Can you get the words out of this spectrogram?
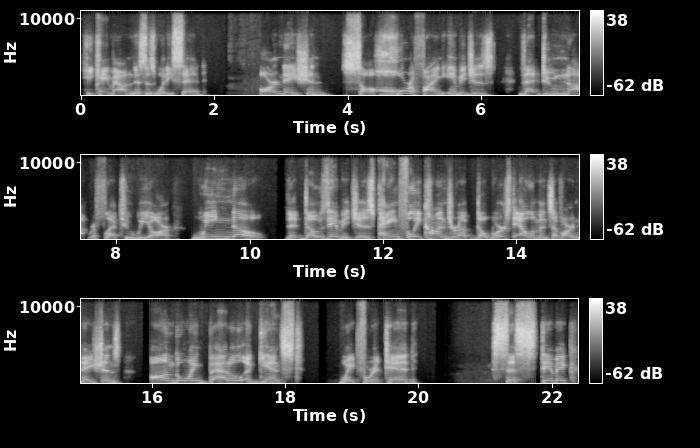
he came out and this is what he said. Our nation saw horrifying images that do not reflect who we are. We know that those images painfully conjure up the worst elements of our nation's ongoing battle against, wait for it, Ted, systemic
